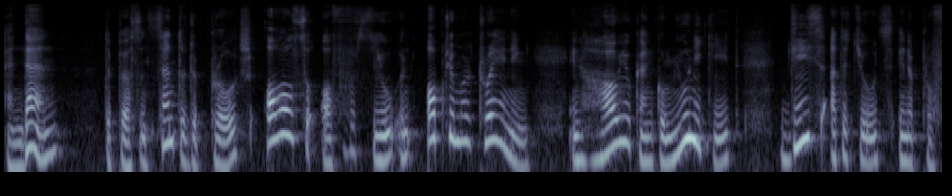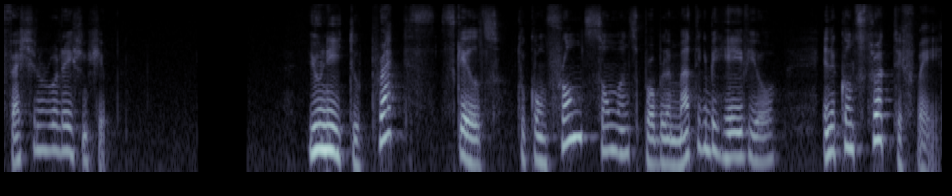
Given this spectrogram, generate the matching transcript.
And then the person-centered approach also offers you an optimal training in how you can communicate these attitudes in a professional relationship. You need to practice skills to confront someone's problematic behavior in a constructive way.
